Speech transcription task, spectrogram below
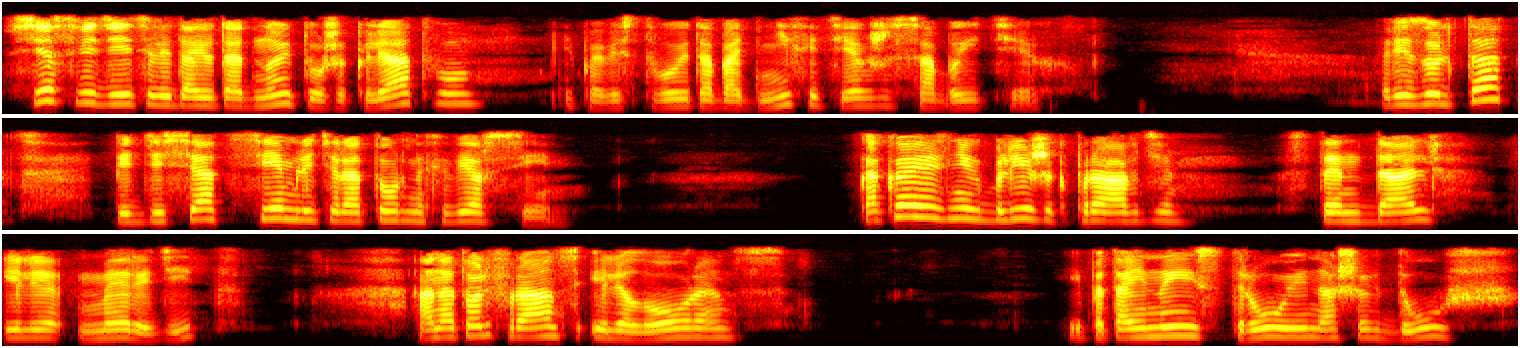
Все свидетели дают одну и ту же клятву и повествуют об одних и тех же событиях. Результат — 57 литературных версий. Какая из них ближе к правде? Стендаль или Мередит, Анатоль Франц или Лоуренс, и потайные струи наших душ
